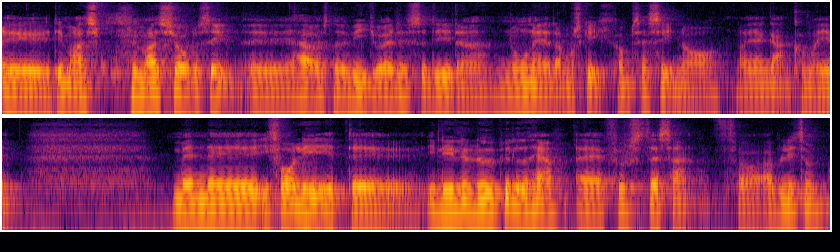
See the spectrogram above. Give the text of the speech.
Øh, det er meget, meget sjovt at se. Øh, jeg har også noget video af det, så det er der nogle af jer, der måske kan komme til at se, når, når jeg engang kommer hjem. Men øh, I får lige et, øh, et lille lydbillede her af fødselsdagssang for Abelitum,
